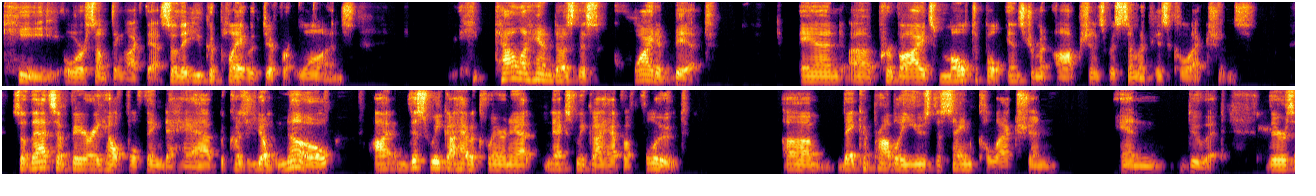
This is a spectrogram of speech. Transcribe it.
key or something like that so that you could play it with different ones. He, Callahan does this quite a bit and uh, provides multiple instrument options with some of his collections. So that's a very helpful thing to have because you don't know. This week I have a clarinet, next week I have a flute. Um, they could probably use the same collection and do it. There's,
